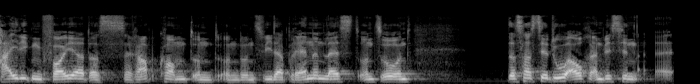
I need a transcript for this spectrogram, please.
heiligen Feuer, das herabkommt und, und uns wieder brennen lässt und so. Und das hast ja du auch ein bisschen äh,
